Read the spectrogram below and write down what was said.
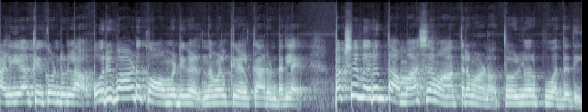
കളിയാക്കിക്കൊണ്ടുള്ള ഒരുപാട് കോമഡികൾ നമ്മൾ കേൾക്കാറുണ്ടല്ലേ? പക്ഷെ വെറും തമാശ മാത്രമാണോ തൊഴിലുറപ്പ് പദ്ധതി?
